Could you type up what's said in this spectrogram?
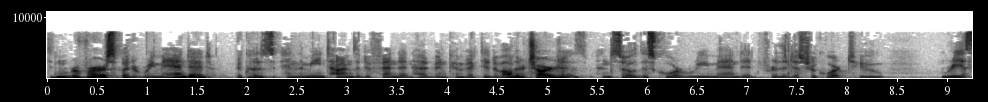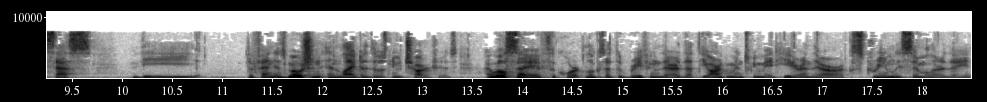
didn't reverse, but it remanded because in the meantime the defendant had been convicted of other charges, and so this court remanded for the district court to reassess the defendant's motion in light of those new charges. I will say, if the court looks at the briefing there, that the arguments we made here and there are extremely similar. They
